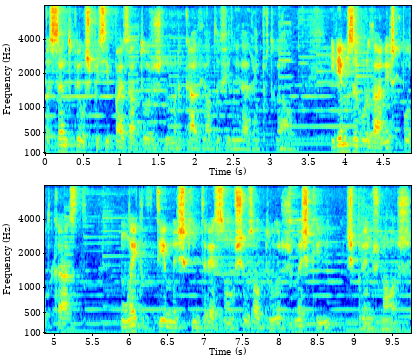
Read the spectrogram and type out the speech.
passando pelos principais atores do mercado de alta fidelidade em Portugal, iremos abordar neste podcast um leque de temas que interessam os seus autores, mas que, esperemos nós,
